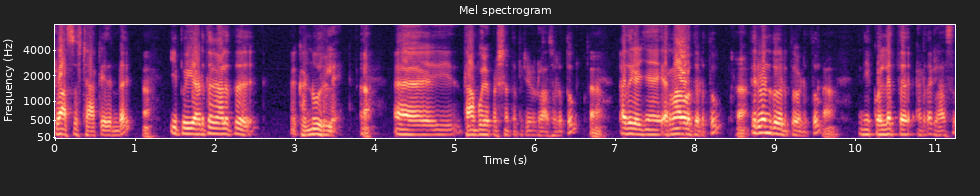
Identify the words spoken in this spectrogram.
ക്ലാസ് സ്റ്റാർട്ട് ചെയ്തിട്ടുണ്ട്. ഇപ്പോൾ ഈ അടുത്ത കാലത്ത് കണ്ണൂരിലെ ഈ താമ്പൂല പ്രശ്നത്തെ പറ്റി ഒരു ക്ലാസ് എടുത്തു. അത് കഴിഞ്ഞ് എറണാകുളത്ത് എടുത്തു. തിരുവനന്തപുരത്തും എടുത്തു. ഇനി കൊല്ലത്ത് അടുത്ത ക്ലാസ്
